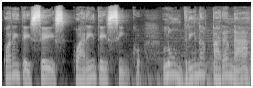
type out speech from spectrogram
46 45, Londrina, Paraná.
